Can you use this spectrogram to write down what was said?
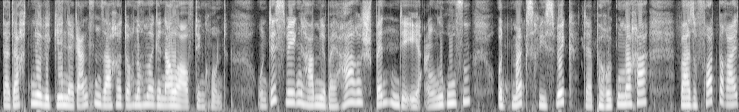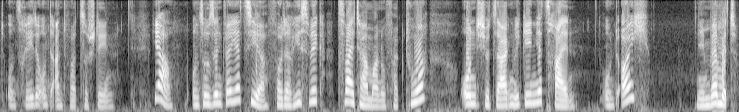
Da dachten wir, wir gehen der ganzen Sache doch nochmal genauer auf den Grund. Und deswegen haben wir bei haarespenden.de angerufen und Max Rieswick, der Perückenmacher, war sofort bereit, uns Rede und Antwort zu stehen. Ja, und so sind wir jetzt hier vor der Rieswick Zweiter Manufaktur und ich würde sagen, wir gehen jetzt rein. Und euch nehmen wir mit.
